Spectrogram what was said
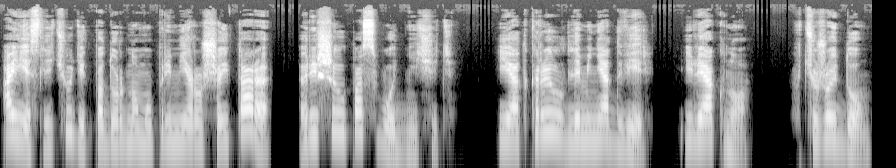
А если чудик, по дурному примеру Шейтара, решил посводничать и открыл для меня дверь или окно в чужой дом,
